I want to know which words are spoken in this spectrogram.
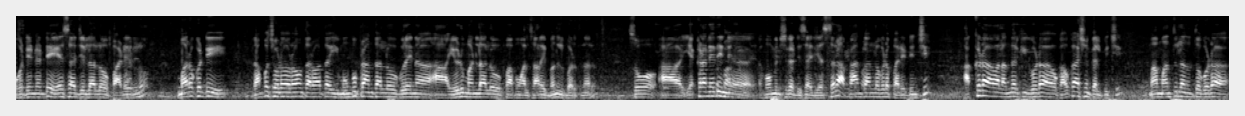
ఒకటి ఏంటంటే ఏఎస్ఆర్ జిల్లాలో పాడేరులో మరొకటి రంపచోడవరం తర్వాత ఈ ముంపు ప్రాంతాల్లో గురైన ఆ ఏడు మండలాలు పాపం వాళ్ళు చాలా ఇబ్బందులు పడుతున్నారు. సో ఎక్కడనేది హోమ్ మినిస్టర్ గారు డిసైడ్ చేస్తారు. ఆ ప్రాంతాల్లో కూడా పర్యటించి అక్కడ వాళ్ళందరికీ కూడా ఒక అవకాశం కల్పించి మా మంత్రులందరితో కూడా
